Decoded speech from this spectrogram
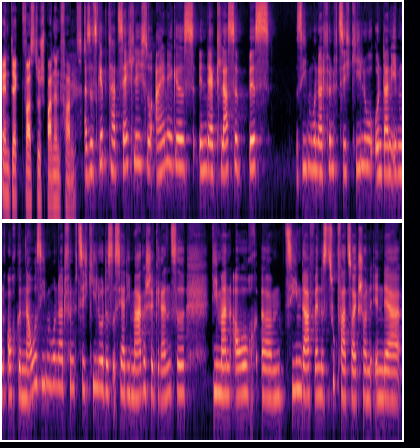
entdeckt, was du spannend fandst? Also es gibt tatsächlich so einiges in der Klasse bis 750 Kilo und dann eben auch genau 750 Kilo. Das ist ja die magische Grenze, die man auch ähm, ziehen darf, wenn das Zugfahrzeug schon in der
